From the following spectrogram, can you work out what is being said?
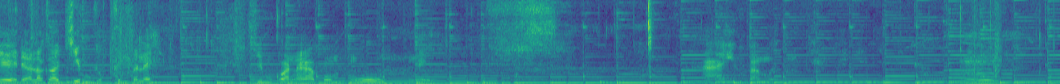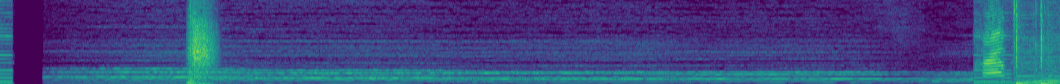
เคเดี๋ยวเราก็ชิมยกขึ้นไปเลย ชิมก่อนนะครับผมโอ้นี่ไอ้ปลาหมึกอืมครับอืม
